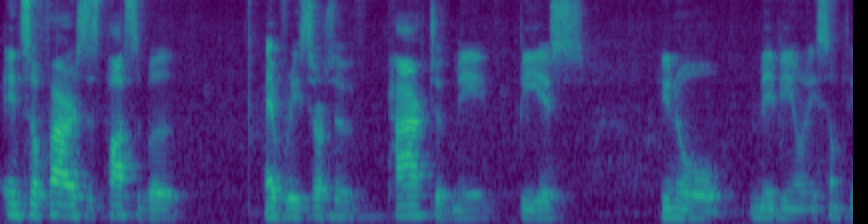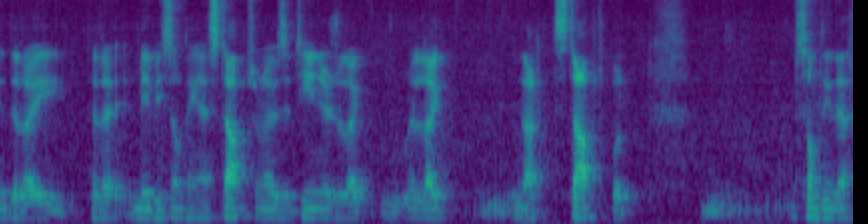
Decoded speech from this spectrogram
insofar as is possible, every sort of part of me, be it, you know, maybe only something that I that I maybe something I stopped when I was a teenager, like like not stopped, but something that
